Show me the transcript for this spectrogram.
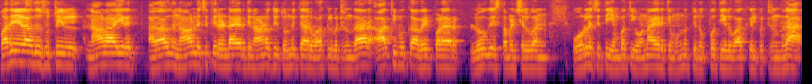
பதினேழாவது சுற்றில் நாலாயிரத் அதாவது நாலு லட்சத்தி ரெண்டாயிரத்தி நானூற்றி தொண்ணூற்றி ஆறு வாக்குகள் பெற்றிருந்தார். அதிமுக வேட்பாளர் லோகேஷ் தமிழ்ச்செல்வன் ஒரு லட்சத்தி எண்பத்தி ஒன்றாயிரத்தி முந்நூற்றி முப்பத்தி ஏழு வாக்குகள் பெற்றிருந்தார்.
